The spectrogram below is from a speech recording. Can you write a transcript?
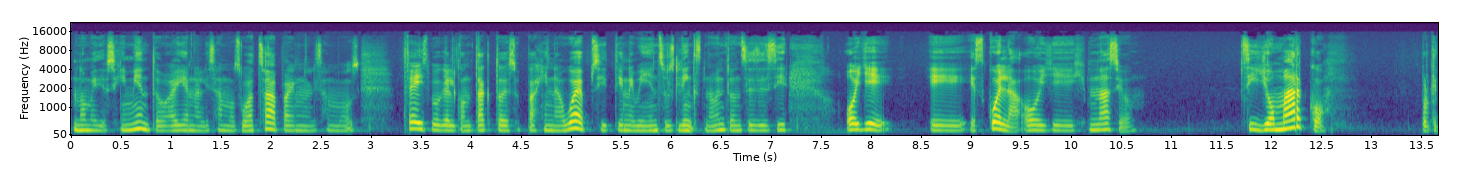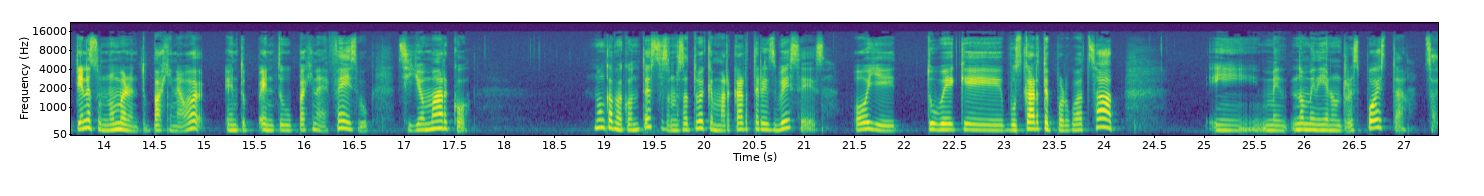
no me dio seguimiento. Ahí analizamos WhatsApp, ahí analizamos Facebook, el contacto de su página web, si tiene bien sus links, ¿no? Entonces decir, oye, eh, escuela, oye, gimnasio, si yo marco, porque tienes un número en tu página web, en tu, en tu página de Facebook, si yo marco, nunca me contestas, o sea, tuve que marcar tres veces oye, tuve que buscarte por WhatsApp y no me dieron respuesta. O sea,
